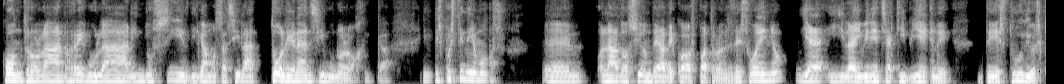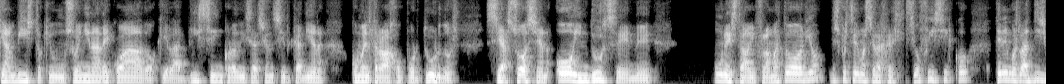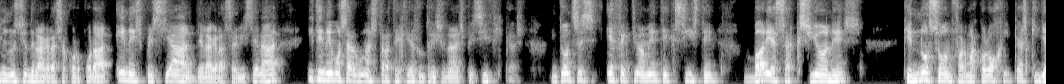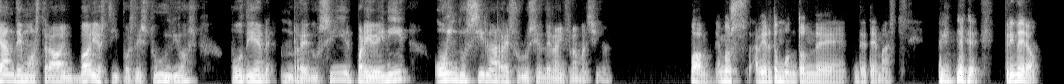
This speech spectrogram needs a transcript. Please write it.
controlar, regular, inducir, digamos así, la tolerancia inmunológica. Y después tenemos la adopción de adecuados patrones de sueño y, y la evidencia aquí viene de estudios que han visto que un sueño inadecuado, que la desincronización circadiana, como el trabajo por turnos, se asocian o inducen eh, un estado inflamatorio. Después tenemos el ejercicio físico, tenemos la disminución de la grasa corporal, en especial de la grasa visceral, y tenemos algunas estrategias nutricionales específicas. Entonces, efectivamente existen varias acciones que no son farmacológicas, que ya han demostrado en varios tipos de estudios poder reducir, prevenir o inducir la resolución de la inflamación. Bueno, hemos abierto un montón de, temas. Primero,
